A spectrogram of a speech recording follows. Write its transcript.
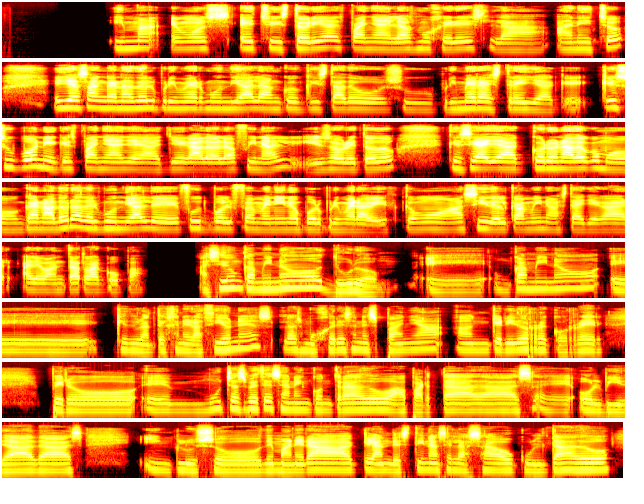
Inma, hemos hecho historia, España y las mujeres la han hecho. Ellas han ganado el primer mundial, han conquistado su primera estrella. ¿Qué, ¿Qué, supone que España haya llegado a la final y sobre todo que se haya coronado como ganadora del mundial de fútbol femenino por primera vez? ¿Cómo ha sido el camino hasta llegar a levantar la copa? Ha sido un camino duro, eh, un camino eh, que durante generaciones las mujeres en España han querido recorrer, pero eh, muchas veces se han encontrado apartadas, olvidadas, incluso de manera clandestina se las ha ocultado.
